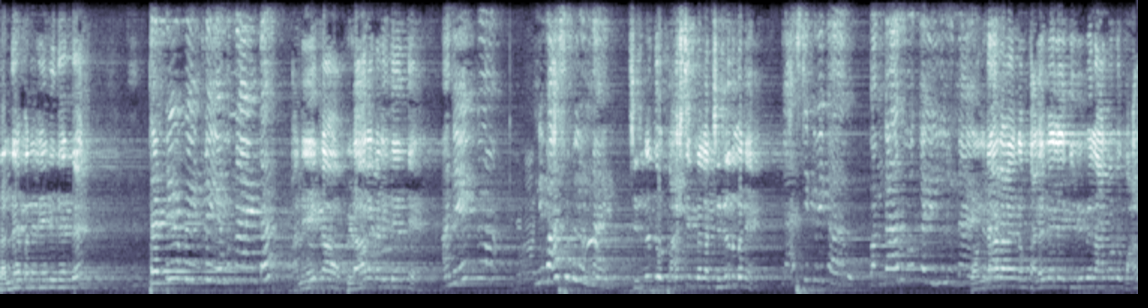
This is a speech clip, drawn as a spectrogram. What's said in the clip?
ತಂದೆ ಮನೇಲಿ ಏನಿದೆ ಅಂತೆ తండ్రి యొక్క ఇంట్లో ఏమున్నాయంట ಅನೇಕ ಬಿಡಾರಗಳಿದೆ ಅಂತೆ అనేక నివాసములు ఉన్నాయి ಚಿನ್ನದ್ದು ಪ್ಲಾಸ್ಟಿಕ್ ಬೆಲ್ಲ ಚಿನ್ನದ ಮನೆ ప్లాస్టిక్ ಈಗ ಬಂಗಾರ ఒక ఇల్లులు ఉన్నాయి అక్కడ. ಬಂಗಾರ ನಮ್ಮ ತಲೆ ಮೇಲೆ ಕಿವಿ ಮೇಲೆ ಹಾಕೊಂಡು ಭಾರ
